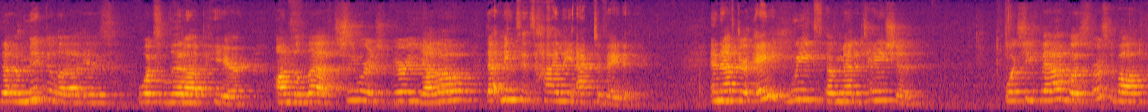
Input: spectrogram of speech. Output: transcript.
The amygdala is what's lit up here on the left. See where it's very yellow? That means it's highly activated. And after eight weeks of meditation, what she found was, first of all,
